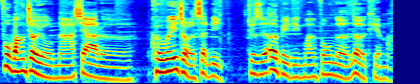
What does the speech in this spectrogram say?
富邦就有拿下了暌违已久的胜利，就是二比零完封的乐天嘛。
